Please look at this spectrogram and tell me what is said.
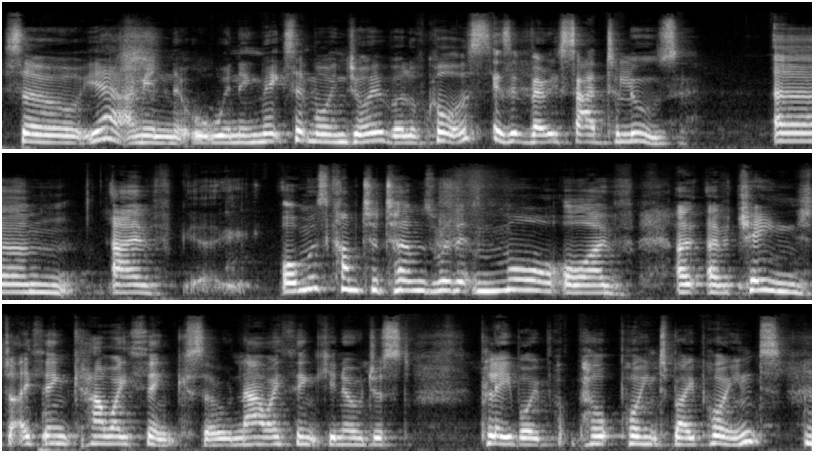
So yeah, I mean, winning makes it more enjoyable, of course. Is it very sad to lose? Um, I've almost come to terms with it more, or I've I, I've changed. I think how I think. So now I think you know just playboy p- point by point um,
